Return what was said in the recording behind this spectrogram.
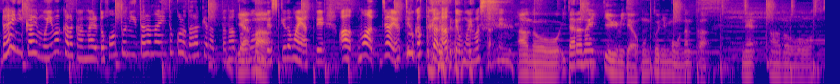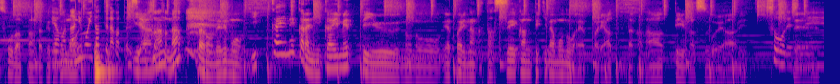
第2回も今から考えると本当に至らないところだらけだったなと思うんですけどまあやってあまあじゃあやってよかったかなって思いましたね。あの至らないっていう意味では本当にもうなんかねあのそうだったんだけどいやまあで何も至ってなかったですよ。いやなんなんだろうね。でも1回目から2回目っていうののやっぱりなんか達成感的なものはやっぱりあったかなっていうのはすごいある。そうですね。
